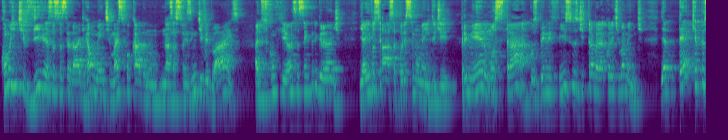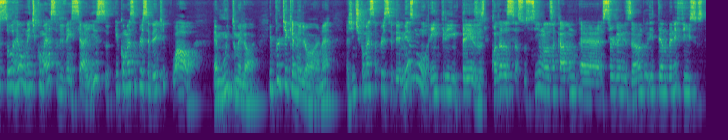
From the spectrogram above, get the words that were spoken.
Como a gente vive essa sociedade realmente mais focada no, nas ações individuais, a desconfiança é sempre grande. E aí você passa por esse momento de, primeiro, mostrar os benefícios de trabalhar coletivamente. E até que a pessoa realmente começa a vivenciar isso e começa a perceber que, uau, é muito melhor. E por que, que é melhor, né? A gente começa a perceber, mesmo entre empresas, quando elas se associam, elas acabam é, se organizando e tendo benefícios.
